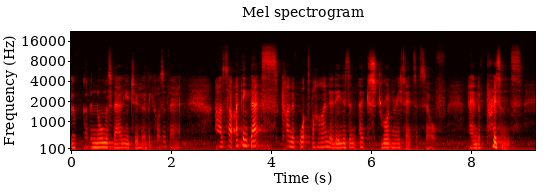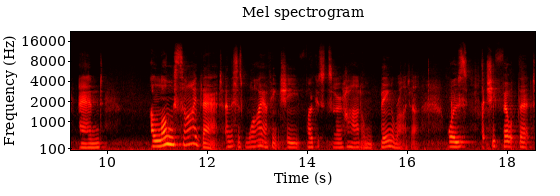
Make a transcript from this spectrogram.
of, enormous value to her because of that. Uh, so I think that's kind of what's behind it. It is an extraordinary sense of self and of presence, and alongside that, and this is why I think she focused so hard on being a writer, was that she felt that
